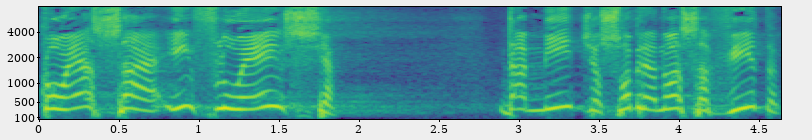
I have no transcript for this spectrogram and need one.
com essa influência da mídia sobre a nossa vida.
